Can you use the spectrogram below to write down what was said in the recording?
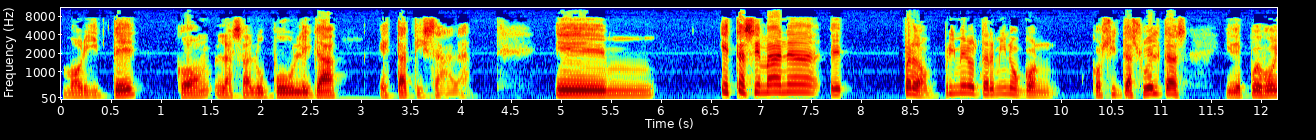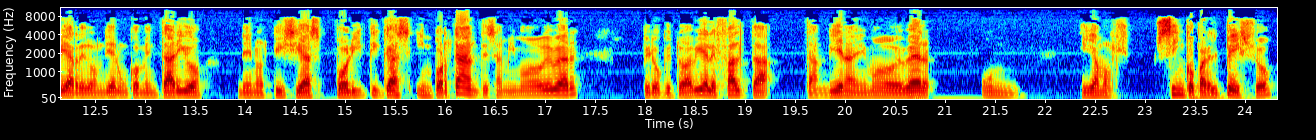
morite con la salud pública estatizada. Em, esta semana, eh, perdón, primero termino con cositas sueltas y después voy a redondear un comentario de noticias políticas importantes a mi modo de ver, pero que todavía le falta también a mi modo de ver un, digamos, cinco para el peso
